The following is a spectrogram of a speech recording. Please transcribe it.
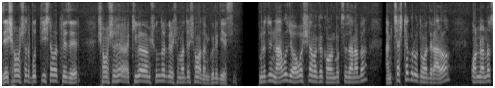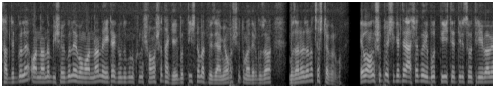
যে এই সমস্যাটা বত্রিশ নম্বর পেজের সমস্যা কীভাবে আমি সুন্দর করে তোমাদের সমাধান করে দিয়েছি। তোমরা যদি না বুঝো, অবশ্যই আমাকে কমেন্ট বক্সে জানাবা। আমি চেষ্টা করব তোমাদের আরও অন্যান্য সাবজেক্টগুলো, অন্যান্য বিষয়গুলো এবং অন্যান্য এটা কিন্তু কোনো কোনো সমস্যা থাকে এই বত্রিশ নম্বর পেজে, আমি অবশ্যই তোমাদের বোঝা, বোঝানোর জন্য চেষ্টা করব। এবং সুপ্রিয় শিক্ষার্থীরা, আশা করি বত্রিশ, তেত্রিশ, চৌত্রিশ এভাবে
